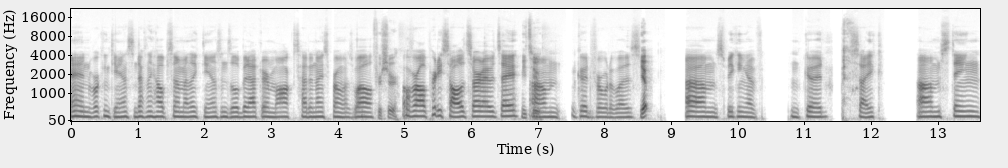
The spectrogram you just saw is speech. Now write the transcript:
and working Danielson definitely helps him. I like Danielson's a little bit after Mox had a nice promo as well. For sure. Overall, pretty solid start, I would say. Me too. Um, good for what it was. Yep. Um, speaking of good, psych. Um, Sting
